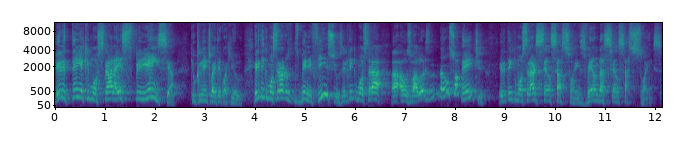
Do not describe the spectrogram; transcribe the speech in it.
ele tem que mostrar a experiência que o cliente vai ter com aquilo. Ele tem que mostrar os benefícios, ele tem que mostrar ah, os valores, não somente. Ele tem que mostrar sensações, venda sensações.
